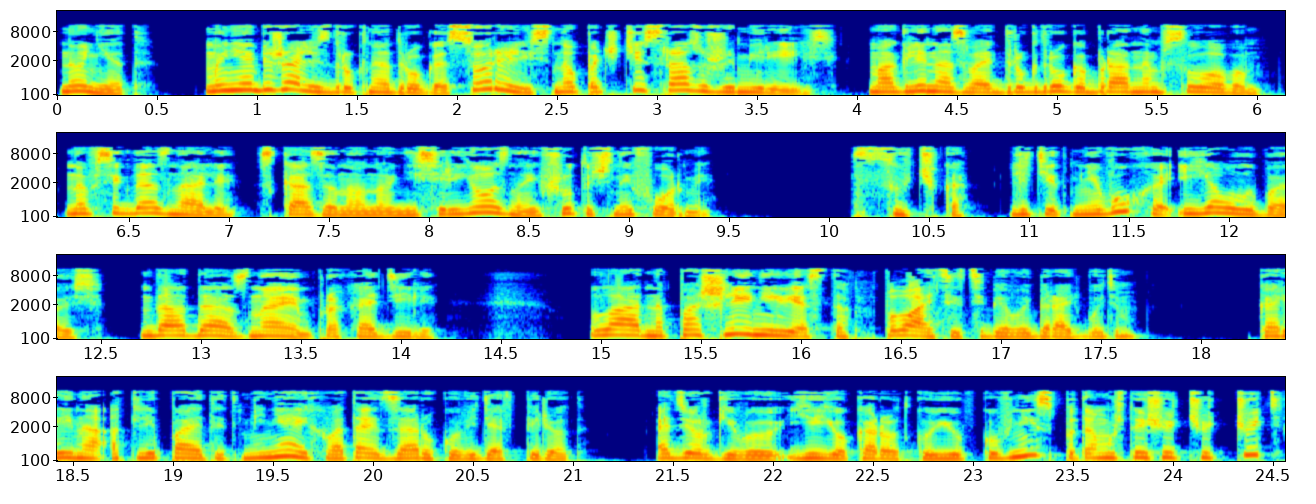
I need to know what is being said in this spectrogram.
но нет, мы не обижались друг на друга, ссорились, но почти сразу же мирились. Могли назвать друг друга бранным словом, но всегда знали, сказано оно несерьезно и в шуточной форме. «Сучка!» — летит мне в ухо, и я улыбаюсь. «Да-да, знаем, проходили». «Ладно, пошли, невеста, платье тебе выбирать будем». Карина отлипает от меня и хватает за руку, ведя вперед. Одергиваю ее короткую юбку вниз, потому что еще чуть-чуть,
